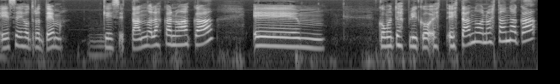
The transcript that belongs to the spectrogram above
Ese es otro tema. Que es- estando las canoas acá, eh, ¿cómo te explico? Est- Estando o no estando acá,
